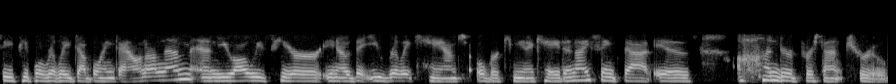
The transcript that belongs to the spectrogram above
see people really doubling down on them, and you always hear, you know, that you really can't over communicate, and I think that is 100% true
